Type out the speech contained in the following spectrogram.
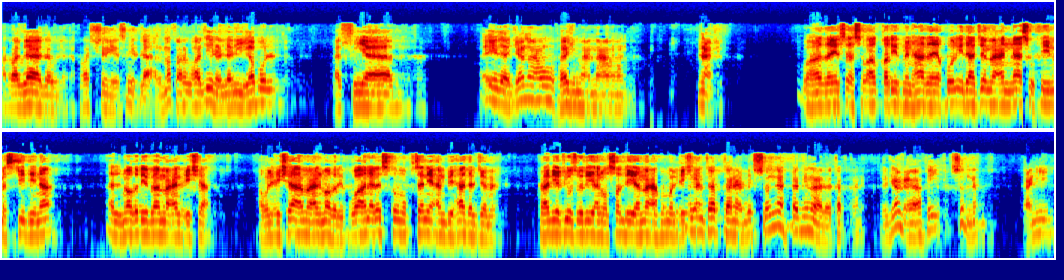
الرذاذ أو الرش اليسير لا المطر الغزير الذي يبل الثياب. فإذا جمعوا فاجمع معهم. نعم. وهذا يسأل سؤال قريب من هذا يقول إذا جمع الناس في مسجدنا المغرب مع العشاء أو العشاء مع المغرب وأنا لست مقتنعا بهذا الجمع فهل يجوز لي أن أصلي معهم العشاء؟ إن تقتنع بالسنة فبماذا تقتنع؟ الجمع يا أخي سنة يعني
